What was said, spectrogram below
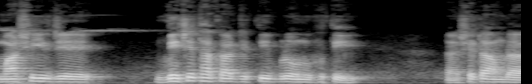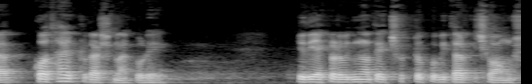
মাসির যে বেঁচে থাকার যে তীব্র অনুভূতি সেটা আমরা কথায় প্রকাশ না করে যদি একটা রবীন্দ্রনাথের ছোট্ট কবিতার কিছু অংশ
